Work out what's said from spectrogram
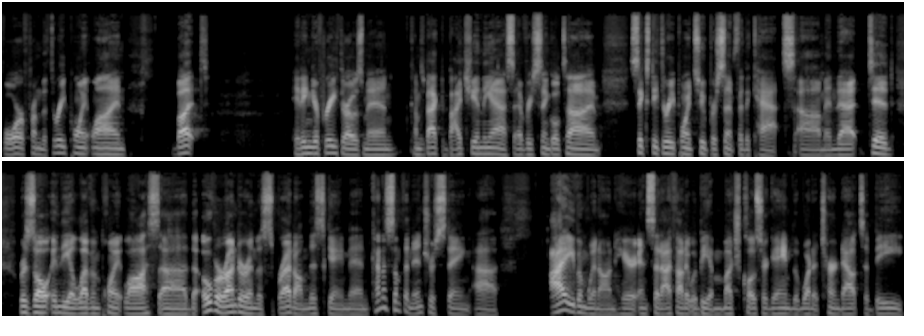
four from the three point line. But hitting your free throws, man, comes back to bite you in the ass every single time. 63.2% for the Cats. Um, and that did result in the 11 point loss. Uh, the over under and the spread on this game, man, kind of something interesting. Uh, I even went on here and said I thought it would be a much closer game than what it turned out to be.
